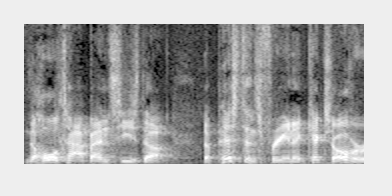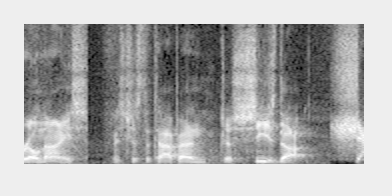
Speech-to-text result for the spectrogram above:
The whole top end seized up. The piston's free and it kicks over real nice. It's just the top end just seized up. Shot!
